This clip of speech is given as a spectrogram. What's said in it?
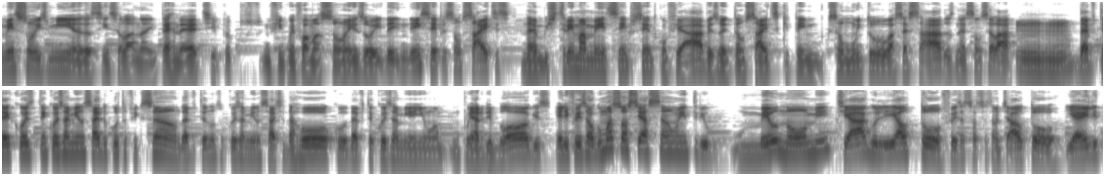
menções minhas, assim, sei lá, na internet, enfim, com informações, ou nem sempre são sites, né, extremamente 100% confiáveis, ou então sites que, tem, que são muito acessados, né, são, sei lá, uhum. deve ter coisa, tem coisa minha no site do Curta Ficção, deve ter coisa minha no site da Roku, deve ter coisa minha em uma, um punhado de blogs. Ele fez alguma associação entre o meu nome, Thiago Lee, autor, fez associação, autor, e aí ele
